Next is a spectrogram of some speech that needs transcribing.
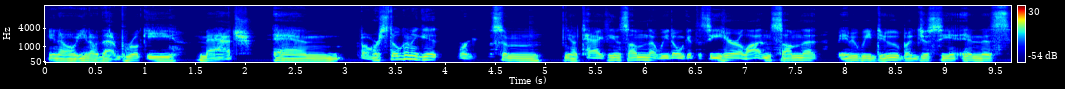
you know you know that rookie match, and but we're still going to get some you know tag teams, some that we don't get to see here a lot, and some that maybe we do, but just see in this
